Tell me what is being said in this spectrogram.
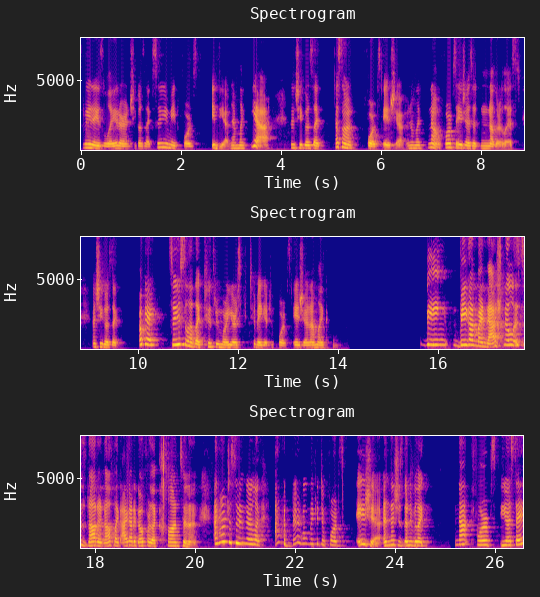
three days later and she goes like, "So you made Forbes India?" And I'm like, "Yeah." And she goes like, "That's not Forbes Asia." And I'm like, "No, Forbes Asia is another list." And she goes like, "Okay, so you still have like two, three more years to make it to Forbes Asia." And I'm like, being being on my national list is not enough. Like I got to go for the continent, and I'm just sitting there like I could very well make it to Forbes Asia, and then she's to be like, not Forbes USA.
